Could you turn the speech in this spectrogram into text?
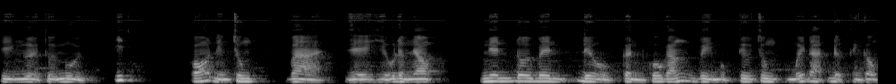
thì người tuổi Mùi ít có điểm chung và dễ hiểu lầm nhau nên đôi bên đều cần cố gắng vì mục tiêu chung mới đạt được thành công.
